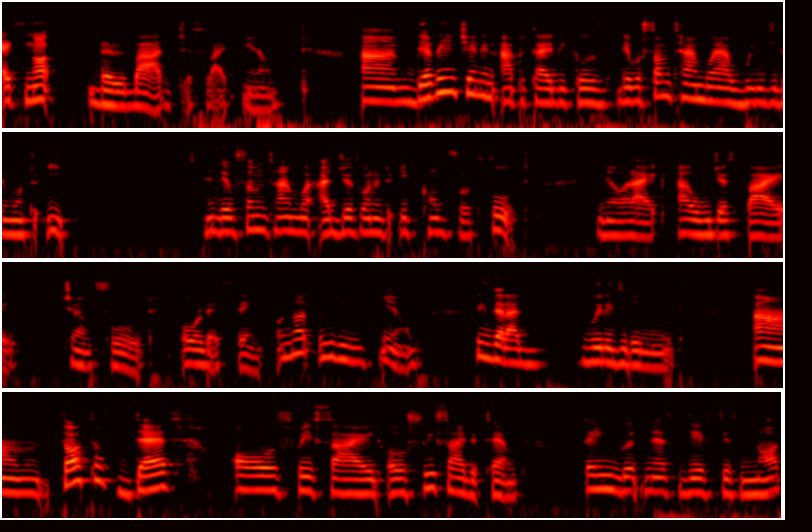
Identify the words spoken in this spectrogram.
It's not very bad just like you know. Um definitely changing appetite because there was some time where i really didn't want to eat. And there was some time where i just wanted to eat comfort food. You know like i would just buy junk food all that thing. Or not really you know things that i really didn't need um thought of death or suicide or suicide attempt thank goodness this did not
